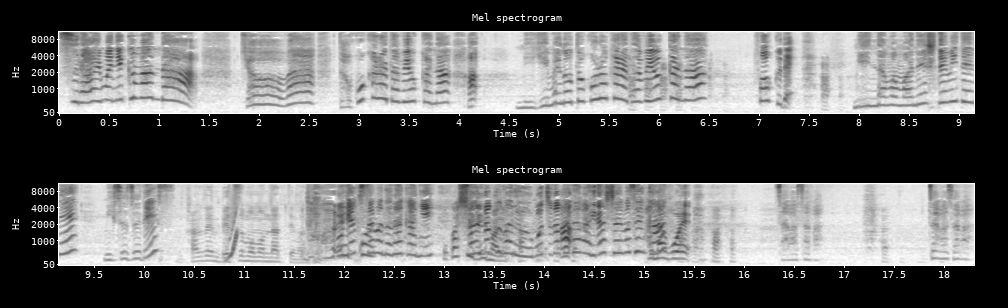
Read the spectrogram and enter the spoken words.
スライム肉まんだ！今日はどこから食べようかな？あ！右目のところから食べようかな？フォークで。みんなも真似してみてね。みすずです。完全別物になってますお客様の中におかしいね今の。360をお持ちの方はいらっしゃいませんか？鼻声。ざわざわ。ざわざわ。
